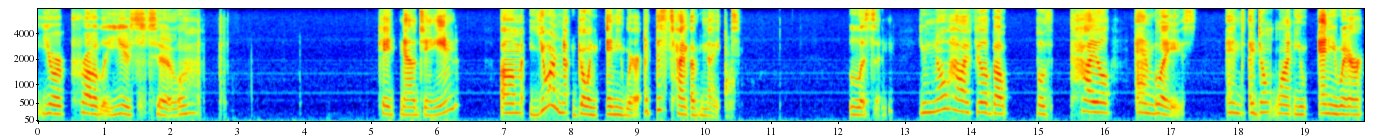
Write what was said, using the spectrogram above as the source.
you're probably used to. Okay, now Jane. Um, you are not going anywhere at this time of night. Listen, you know how I feel about both Kyle and Blaze and I don't want you anywhere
